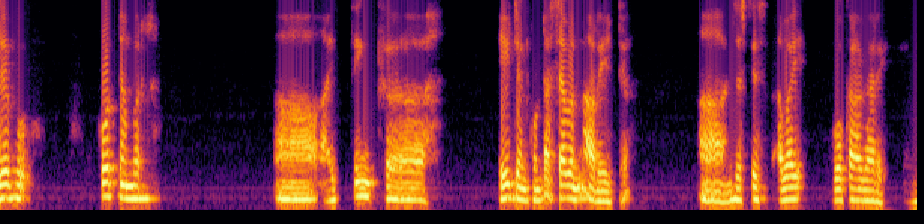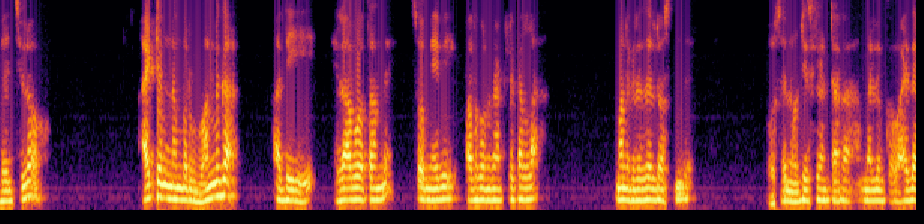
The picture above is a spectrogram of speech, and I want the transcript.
రేపు court number I think eight అనుకుంటా seven or eight justice Abhay Oka గారి బెంచ్లో ఐటెం నెంబర్ వన్గా అది రాబోతుంది. సో మేబీ పదకొండు గంటలకల్లా మనకు రిజల్ట్ వస్తుంది. బహుశా నోటీసులు అంటారా? మళ్ళీ ఇంకో వాయిదా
